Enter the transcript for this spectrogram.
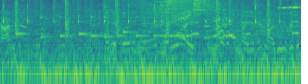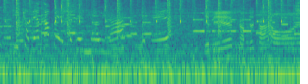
ทานไอ้เจ้าเด็กเกินเด็กเกิมาด้วย ขับช้าๆหน่อย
